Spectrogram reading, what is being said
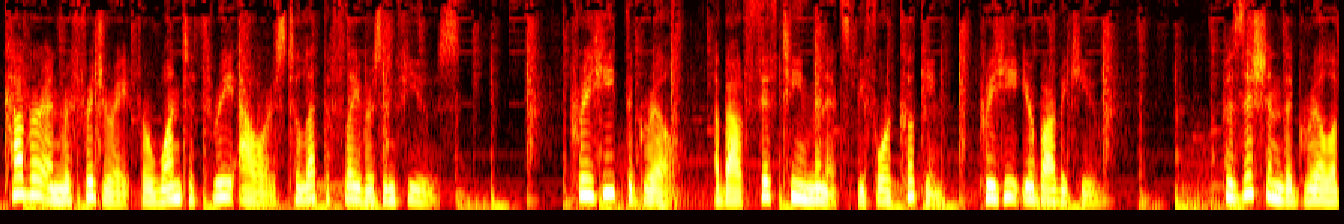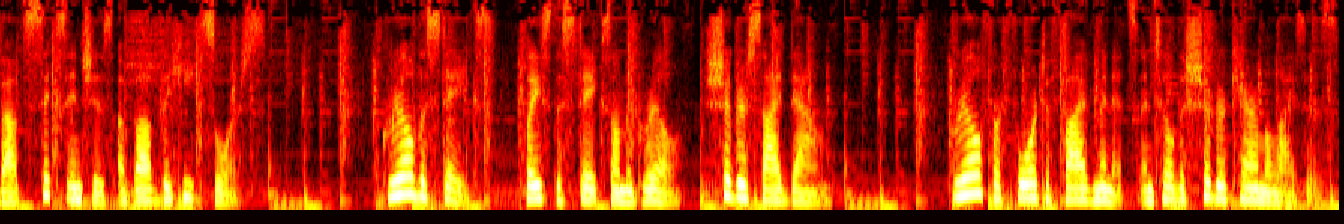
Cover and refrigerate for 1 to 3 hours to let the flavors infuse. Preheat the grill, about 15 minutes before cooking, Preheat your barbecue. Position the grill about 6 inches above the heat source. Grill the steaks, place the steaks on the grill, sugar side down. Grill for 4 to 5 minutes until the sugar caramelizes.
